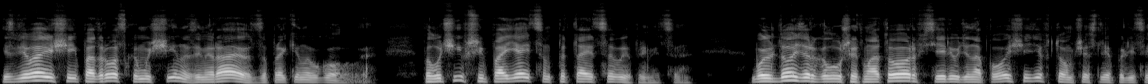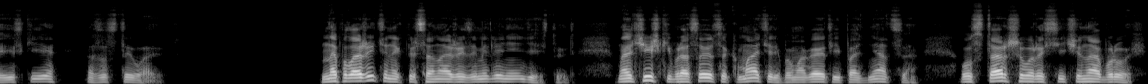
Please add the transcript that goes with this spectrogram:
Избивающие подростка мужчины замирают, запрокинув головы. Получивший по яйцам пытается выпрямиться. Бульдозер глушит мотор, все люди на площади, в том числе полицейские, застывают. На положительных персонажей замедление не действует. Мальчишки бросаются к матери, помогают ей подняться. У старшего рассечена бровь,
